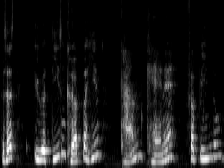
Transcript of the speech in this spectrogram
Das heißt, über diesen Körper hier kann keine Verbindung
